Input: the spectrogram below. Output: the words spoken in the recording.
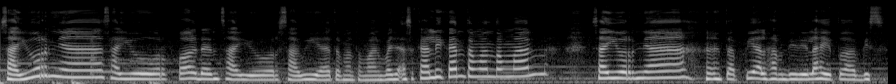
sayurnya sayur kol dan sayur sawi ya teman-teman. Banyak sekali kan teman-teman sayurnya. Tapi alhamdulillah itu habis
